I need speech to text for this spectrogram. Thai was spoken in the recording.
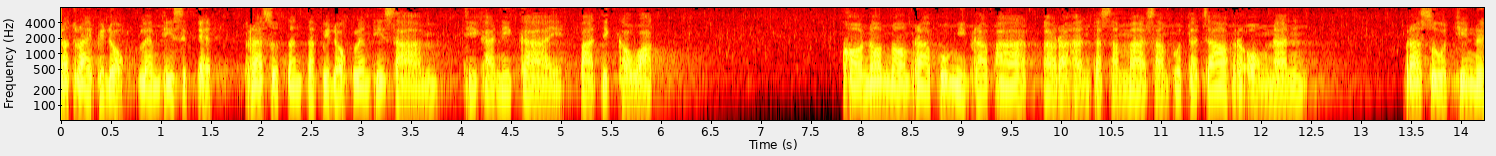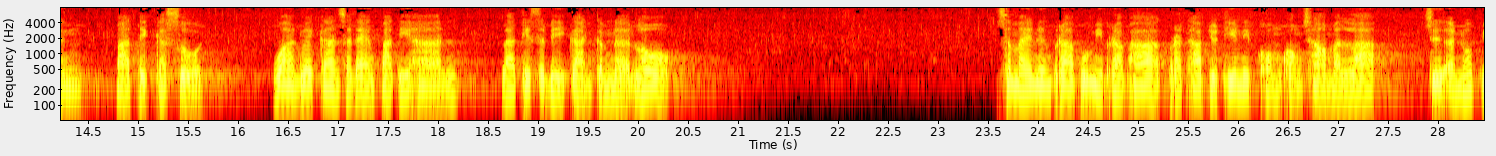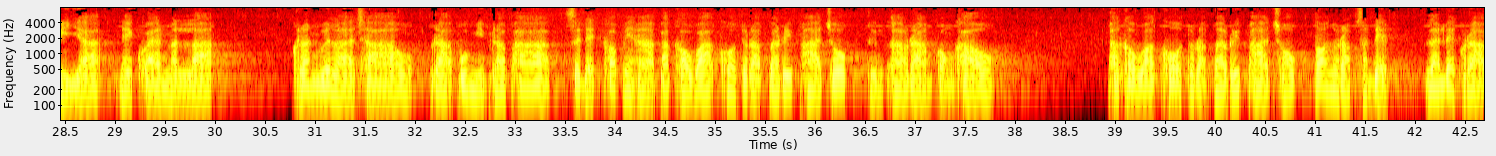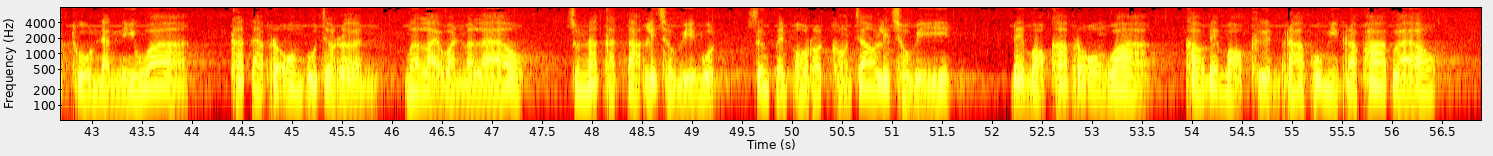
พระไตรปิฎกเล่มที่สิบเอ็ดพระสุตตันตปิฎกเล่มที่สามทีฆานิกาย ปาติกวักขอนอบน้อมพระผู้มีพระภาคอรหันตสัมมาสัมพุทธเจ้าพระองค์นั้น พระสูตรที่หนึ่งปาติกสูตร ว่าด้วยการแสดงปาฏิหาริย์และทฤษฎีการกำเนิดโลก สมัยหนึ่งพระผู้มีพระภาคประทับอยู่ที่นิคมของชาวมันละ ชื่ออนุปิยะในแคว้นมันละ ครั้นเวลาเช้า พระผู้มีพระภาคเสด็จเข้าไปหาพระควะโคตรปริพาชกถึงอารามของเขาพระควะโคตรปริพาชกต้อนรับเสด็จและได้กราบทูลดังนี้ว่าข้าแต่พระองค์ผู้เจริญเมื่อหลายวันมาแล้ว สุนัขขตะลิชวีบุตร ซึ่งเป็นโอรสของเจ้าลิชวี ได้บอกข้าพระองค์ว่า เขาได้บอกคืนพระผู้มีพระภาคแล้ว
